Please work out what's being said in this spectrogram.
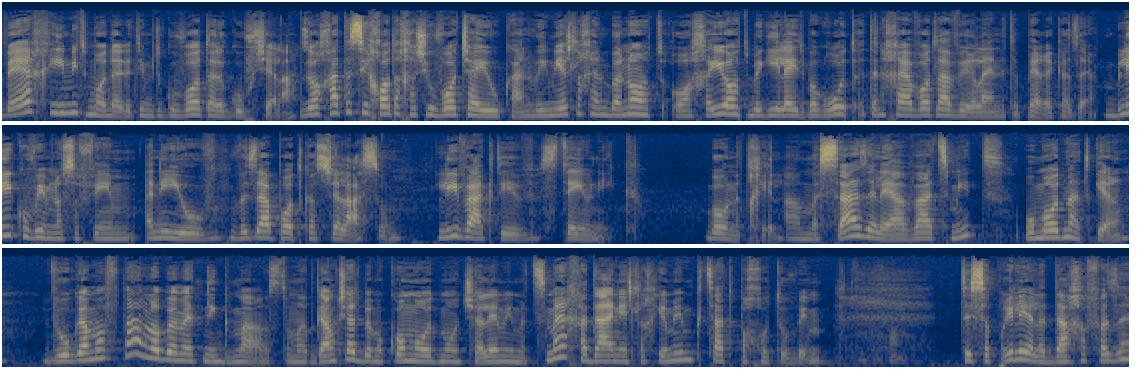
ואיך היא מתמודדת עם תגובות על הגוף שלה. זו אחת השיחות החשובות שהיו כאן, ואם יש לכן בנות או אחיות בגיל ההתבגרות, אתן חייבות להעביר להן את הפרק הזה. בלי עיכובים נוספים, אני יוב, וזה הפודקאסט של אסו. Live Active, stay unique. בואו נתחיל. המסע הזה לאהבה עצמית הוא מאוד מאתגר. והוא גם אף פעם לא באמת נגמר. זאת אומרת, גם כשאת במקום מאוד מאוד שלם עם עצמך, עדיין יש לך ימים קצת פחות טובים. נכון. תספרי לי על הדחף הזה,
